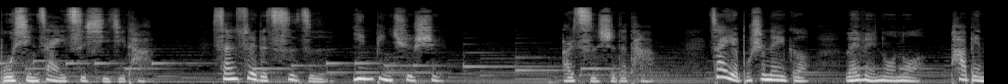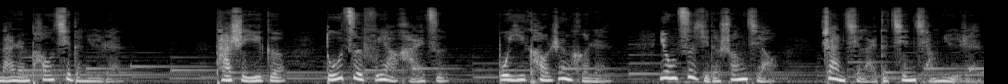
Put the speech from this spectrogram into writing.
不幸再一次袭击她，三岁的次子因病去世。而此时的她，再也不是那个唯唯诺诺、怕被男人抛弃的女人。她是一个独自抚养孩子、不依靠任何人、用自己的双脚站起来的坚强女人。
